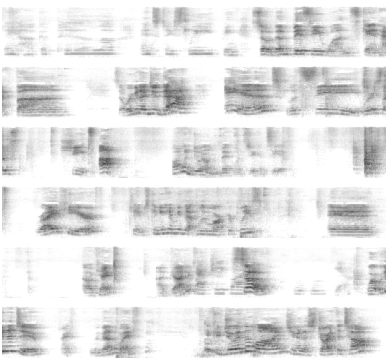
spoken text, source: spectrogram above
They hug a pillow and stay sleeping so the busy ones can have fun. So we're going to do that. And let's see, where's those sheets? Ah, oh, I'm going to do it on the big one so you can see it. Right here. James, can you hand me that blue marker, please? And, okay, I've got it. It's actually black. So, yeah. what we're going to do, all right, move out of the way. If you're doing the lines, you're going to start at the top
